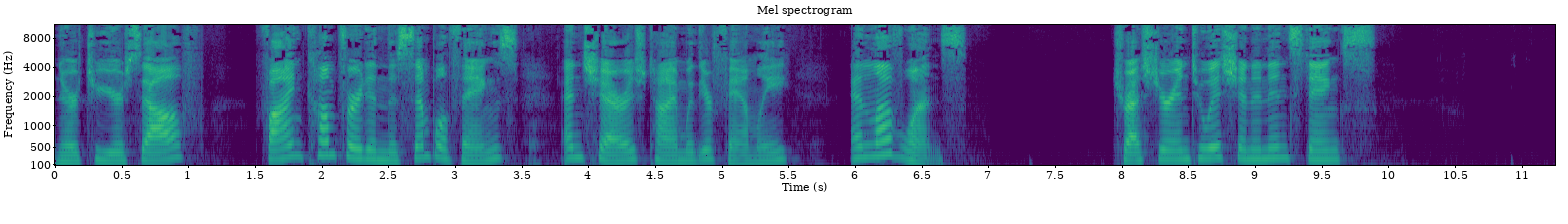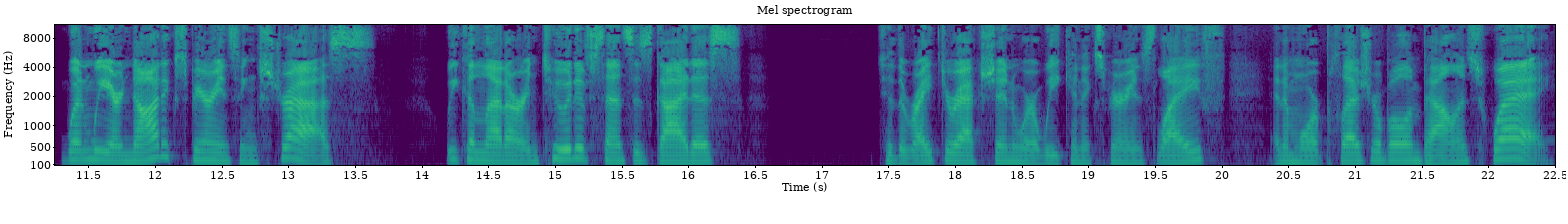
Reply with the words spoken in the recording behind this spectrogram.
nurture yourself, find comfort in the simple things, and cherish time with your family and loved ones. Trust your intuition and instincts. When we are not experiencing stress, we can let our intuitive senses guide us to the right direction where we can experience life in a more pleasurable and balanced way.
